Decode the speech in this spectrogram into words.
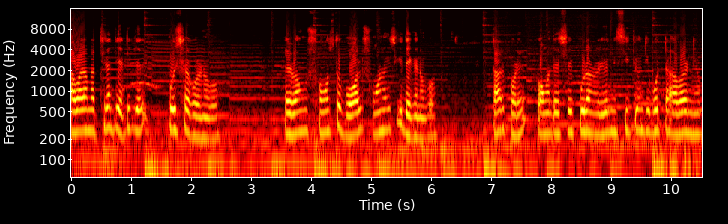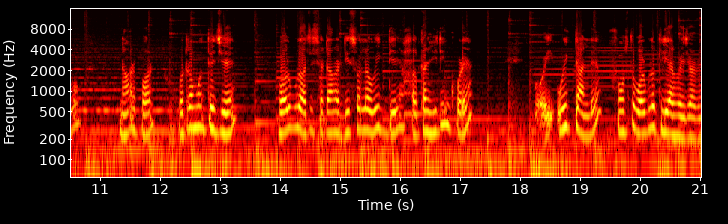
আবার আমরা থিনার দিয়ে এটিকে পরিষ্কার করে নেব। এবং সমস্ত বল সমান হয়েছে কি দেখে নেব। তারপরে আমাদের সেই পুরানো রিয়েলমি সি টোয়েন্টি বোর্ডটা আবার নেব। নেওয়ার পর ওটার মধ্যে যে বলগুলো আছে, সেটা আমরা ডিসওয়ালার উইক দিয়ে হালকা হিটিং করে ওই উইক টানলে সমস্ত বলগুলো ক্লিয়ার হয়ে যাবে।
